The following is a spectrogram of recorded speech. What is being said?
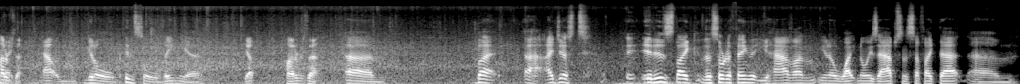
hundred Like, percent. out in good old Pennsylvania. Yep, hundred percent. Um, but uh, I just it, it is like the sort of thing that you have on you know white noise apps and stuff like that. Um,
